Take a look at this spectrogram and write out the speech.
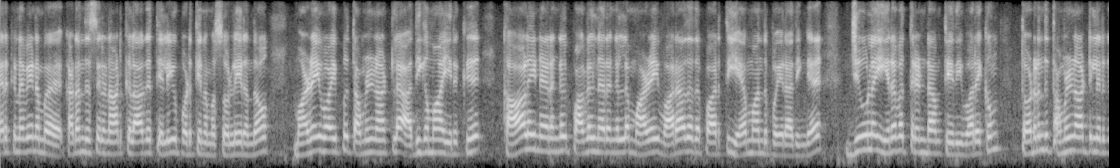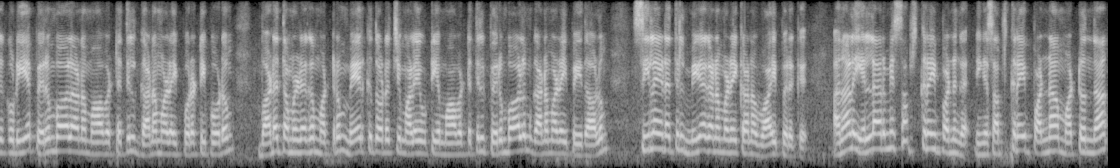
ஏற்கனவே நம்ம கடந்த சில நாட்களாக தெளிவுபடுத்தி நம்ம சொல்லியிருந்தோம். மழை வாய்ப்பு தமிழ்நாட்டில் அதிகமாக இருக்குது காலை நேரங்கள் பகல் நேரங்களில் மழை வராததை பார்த்து ஏமாந்து போயிடாதீங்க ஜூலை இருபத்தி ரெண்டாம் தேதி வரைக்கும் தொடர்ந்து தமிழ்நாட்டில் இருக்கக்கூடிய பெரும்பாலான மாவட்டத்தில் கனமழை புரட்டி போடும். வட தமிழகம் மற்றும் மேற்கு தொடர்ச்சி மலையொட்டிய மாவட்டத்தில் பெரும்பாலும் கனமழை பெய்தாலும் சில இடத்தில் மிக கனமழைக்கான வாய்ப்பு இருக்கு. அதனால எல்லாருமே சப்ஸ்கிரைப் பண்ணுங்க. நீங்க சப்ஸ்கிரைப் பண்ணா மட்டும்தான்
